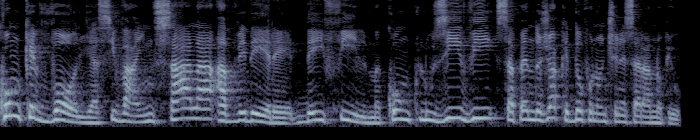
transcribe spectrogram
con che voglia si va in sala a vedere dei film conclusivi sapendo già che dopo non ce ne saranno più.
